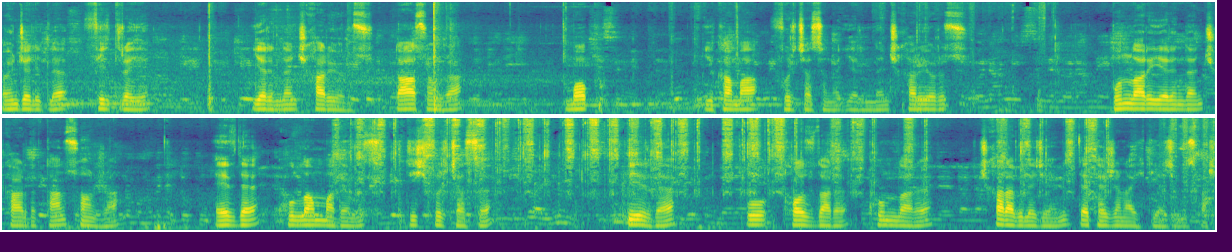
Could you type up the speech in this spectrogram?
Öncelikle filtreyi yerinden çıkarıyoruz. Daha sonra mop yıkama fırçasını yerinden çıkarıyoruz. Bunları yerinden çıkardıktan sonra evde kullanmadığımız diş fırçası bir de bu tozları, kumları çıkarabileceğimiz deterjana ihtiyacımız var.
